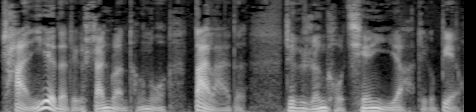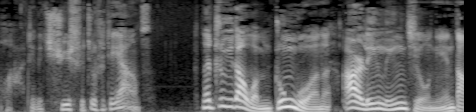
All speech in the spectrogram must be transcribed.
产业的这个闪转腾挪带来的这个人口迁移啊，这个变化，这个趋势就是这样子。那至于到我们中国呢，二零零九年到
